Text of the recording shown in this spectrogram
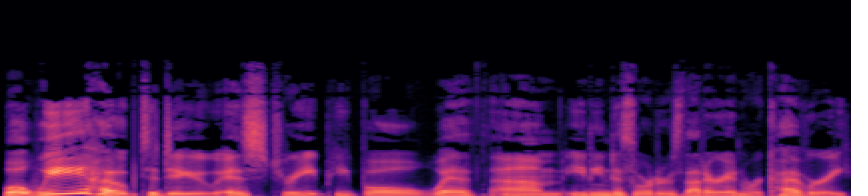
What we hope to do is treat people with um, eating disorders that are in recovery,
